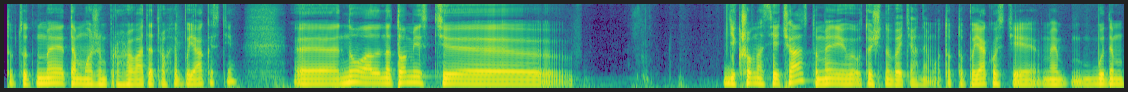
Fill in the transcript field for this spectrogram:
Тобто ми там можемо програвати трохи по якості. Е, ну, але натомість е, Якщо в нас є час, то ми його точно витягнемо. Тобто, по якості ми будемо,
